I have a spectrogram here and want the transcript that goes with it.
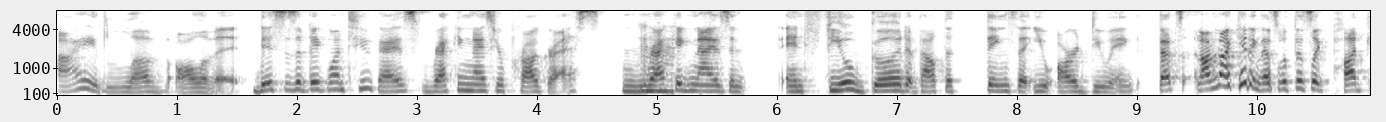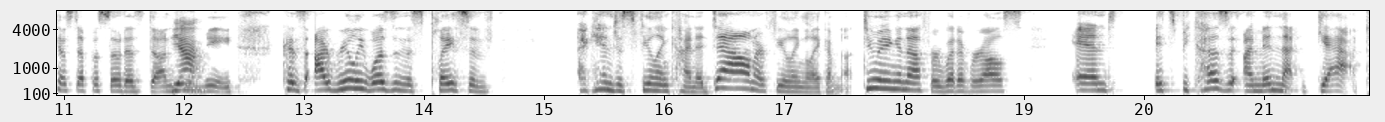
I love all of it. This is a big one too, guys. Recognize your progress, mm-hmm. recognize and, and feel good about the things that you are doing. That's, and I'm not kidding. That's what this like podcast episode has done yeah. for me. Cause I really was in this place of, again just feeling kind of down or feeling like I'm not doing enough or whatever else. And it's because I'm in that gap.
